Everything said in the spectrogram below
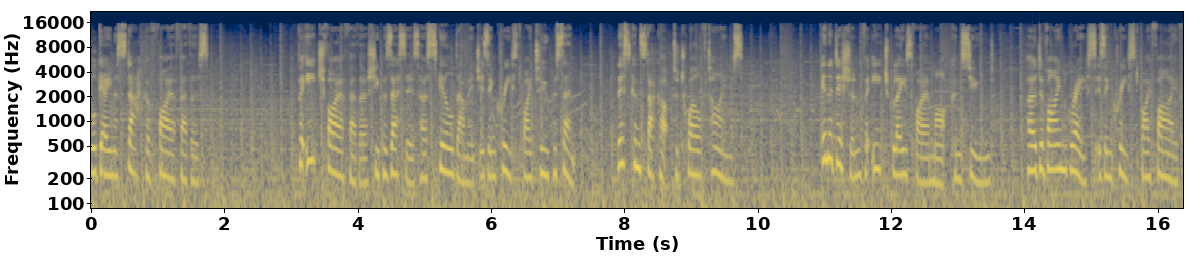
will gain a stack of fire feathers. For each fire feather she possesses, her skill damage is increased by 2%. This can stack up to 12 times. In addition, for each blaze fire mark consumed, her divine grace is increased by 5.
